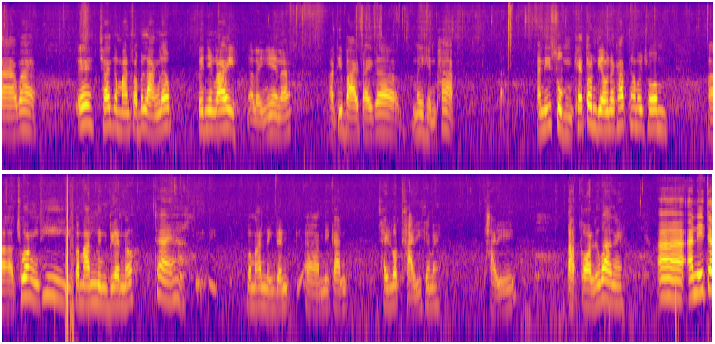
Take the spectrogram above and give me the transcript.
ตาว่า เอ๊ะ ใช้กับมันสำปะหลังแล้วเป็นอย่างไรอะไรเงี้ยนะ อธิบายไปก็ไม่เห็นภาพ อันนี้สุ่มแค่ต้นเดียวนะครับท่านผู้ชมอ่าช่วงที่ประมาณหนึ่งเดือนเนาะใช่ค่ะประมาณหนึ่งเดือนอามีการใช้รถไถใช่ไหมไถตัดก่อนหรือว่าไงอ่าอันนี้จะ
